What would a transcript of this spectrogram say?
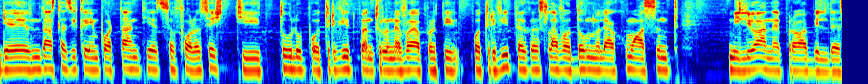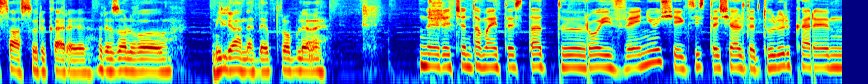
E, de asta zic că e important e să folosești tool potrivit pentru nevoia potrivită, că slavă Domnului acum sunt milioane probabil de sasuri care rezolvă milioane de probleme. Noi recent am mai testat uh, ROI Venue și există și alte tooluri care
